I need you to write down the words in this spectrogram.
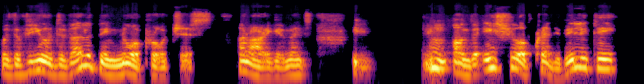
with the view of developing new approaches and arguments on the issue of credibility,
